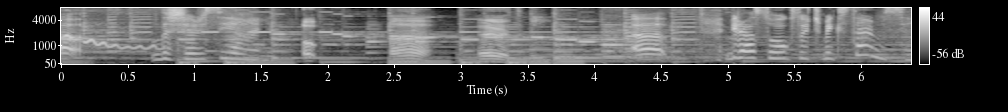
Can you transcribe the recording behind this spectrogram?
Aa, dışarısı yani. Ha, evet. Aa, biraz soğuk su içmek ister misin?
